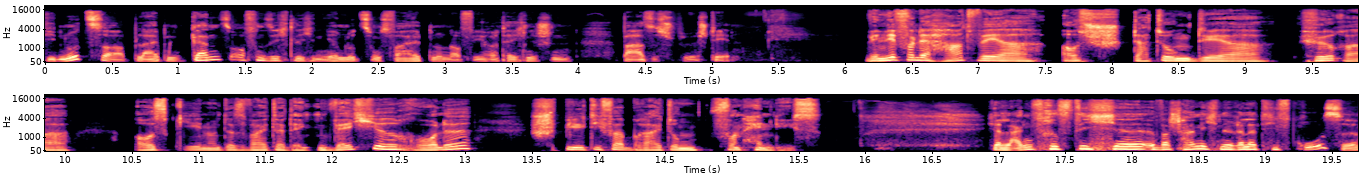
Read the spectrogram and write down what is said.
Die Nutzer bleiben ganz offensichtlich in ihrem Nutzungsverhalten und auf ihrer technischen Basis stehen. Wenn wir von der Hardware-Ausstattung der Hörer ausgehen und das weiterdenken, welche Rolle spielt die Verbreitung von Handys? Ja, langfristig äh, wahrscheinlich eine relativ große,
